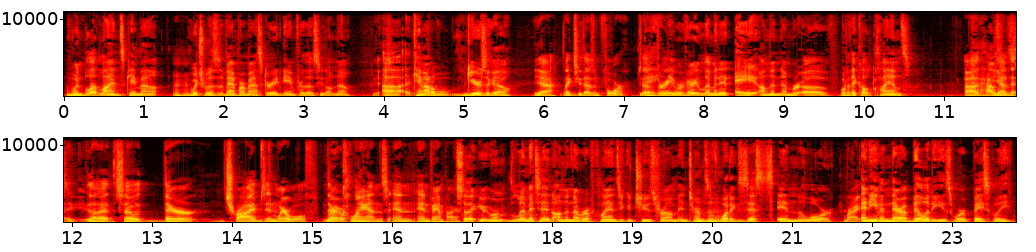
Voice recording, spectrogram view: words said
when Bloodlines came out, Mm-hmm. which was a Vampire Masquerade game for those who don't know, uh, it came out a, years ago. yeah, like 2004, They, 2003. they were very limited. A on the number of what are they called? Clans. uh, houses? yeah, the, uh, so they're tribes in werewolf. They're clans and and vampire. So that you were limited on the number of clans you could choose from in terms of what exists in the lore, Mm-hmm. Right. And even their abilities were basically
